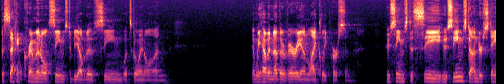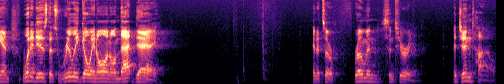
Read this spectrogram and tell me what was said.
The second criminal seems to be able to have seen what's going on. And we have another very unlikely person who seems to see, who seems to understand what it is that's really going on on that day. And it's a Roman centurion a Gentile,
